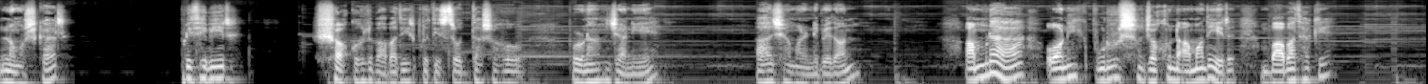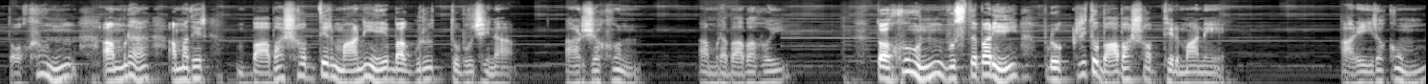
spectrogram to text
নমস্কার। পৃথিবীর সকল বাবাদের প্রতি শ্রদ্ধাসহ প্রণাম জানিয়ে আজ আমার নিবেদন। আমরা অনেক পুরুষ যখন আমাদের বাবা থাকে, তখন আমরা আমাদের বাবা শব্দের মানে বা গুরুত্ব বুঝি না। আর যখন আমরা বাবা হই, তখন বুঝতে পারি প্রকৃত বাবা শব্দের মানে। আর এই রকম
